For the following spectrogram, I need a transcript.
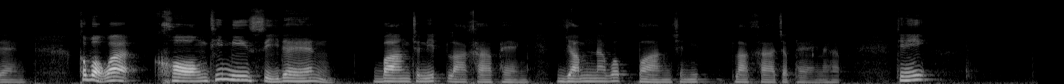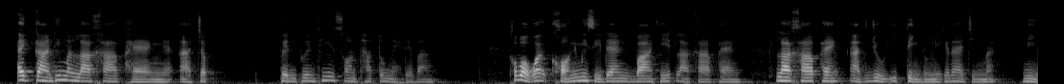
แดง เขาบอกว่าของที่มีสีแดง บางชนิดราคาแพง ย้ำนะว่าบางชนิดราคาจะแพงนะครับ ทีนี้ไอการที่มันราคาแพงเนี่ยอาจจะเป็นพื้นที่ซ้อนทับตรงไหนได้บ้าง เขาบอกว่าของที่มีสีแดงบางชนิดราคาแพง ราคาแพงอาจจะอยู่อีติ่งตรงนี้ก็ได้จริงไหมนี่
